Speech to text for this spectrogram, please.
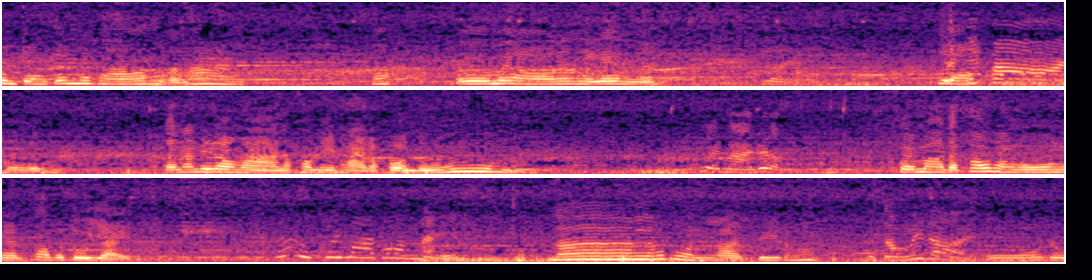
นู่นตรงต้นมะพร้าวสวยมากนะเออไม่เอานั่นมาเล่นนะเลยที่เจ็ดเราสิบบาทเออตอนนั้นที่เรามาแล้วเขามีถ่ายละครตรงนู้นเคยมาด้วยเหรอเคยมาแต่เข้าทางนู้นไงเข้าประตูใหญ่อ้าวเคยมาตอนไหนนานแล้วฝนหลายปีแล้วแต่จำไม่ได้ โอ้ดู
